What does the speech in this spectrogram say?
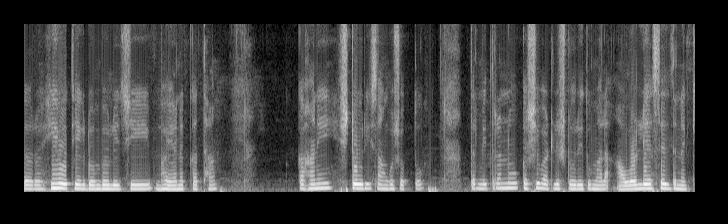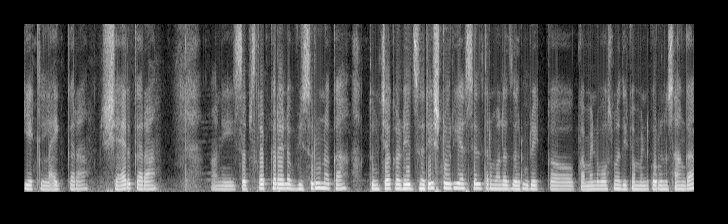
तर ही होती एक डोंबिवलीची भयानक कथा. कहाणी स्टोरी सांगू शकतो. तर मित्रांनो कशी वाटली स्टोरी तुम्हाला? आवडली असेल तर नक्की एक लाईक करा शेअर करा. आणि सबस्क्राईब करायला विसरू नका. तुमच्याकडे जरी स्टोरी असेल तर मला जरूर एक कमेंट बॉक्समध्ये कमेंट करून सांगा.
